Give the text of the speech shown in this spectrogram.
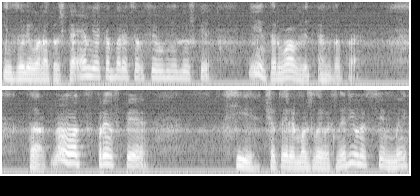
ізольована точка М, яка береться в фігурні дужки, і інтервал від N до P. Так, ну от, в принципі. Всі чотири можливих нерівності ми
